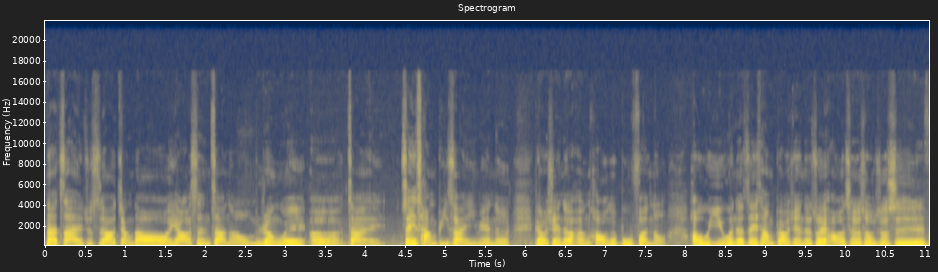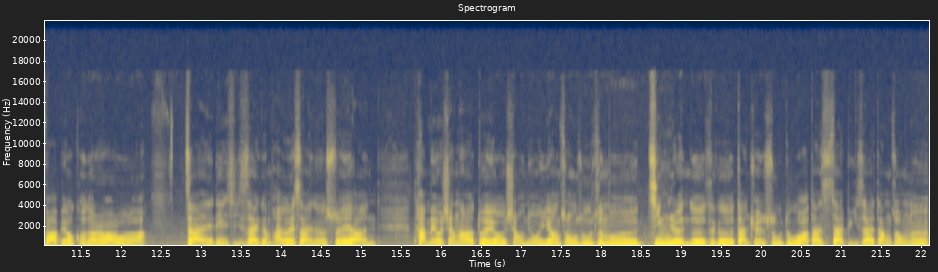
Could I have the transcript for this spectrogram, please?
那再就是要讲到亚森站哦，我们认为呃，在这一场比赛里面呢，表现得很好的部分哦，毫无疑问的这一场表现得最好的车手就是 Fabio Quartararo 啦。在练习赛跟排位赛呢，虽然他没有像他的队友小牛一样冲出这么惊人的这个单圈速度啊，但是在比赛当中呢，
